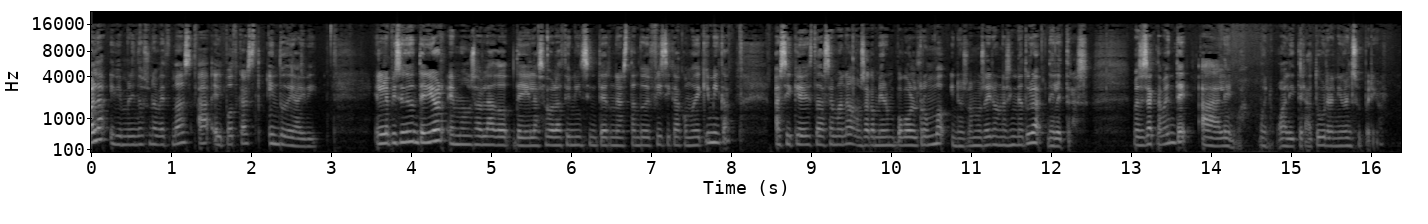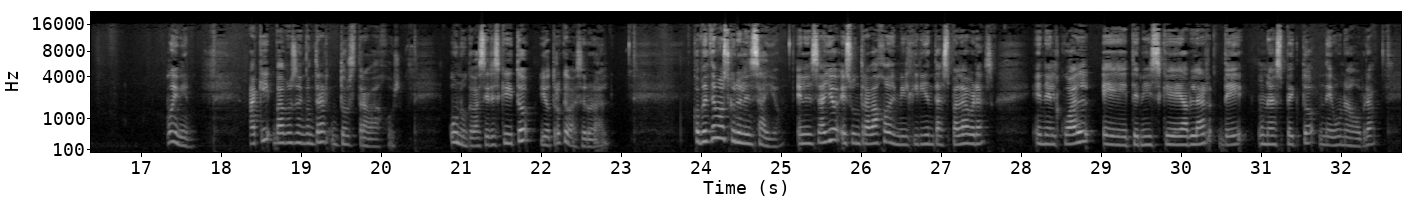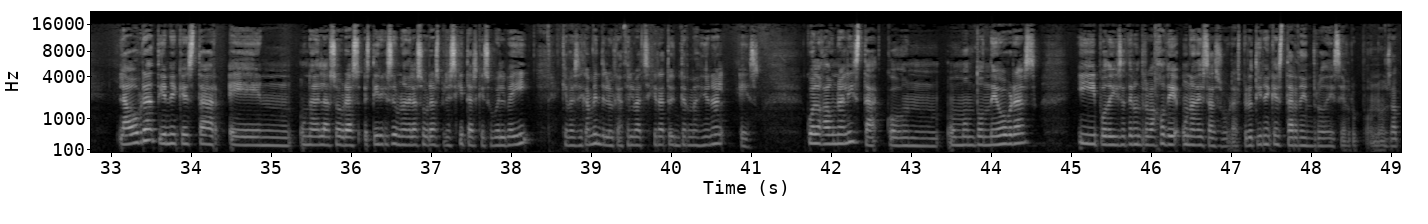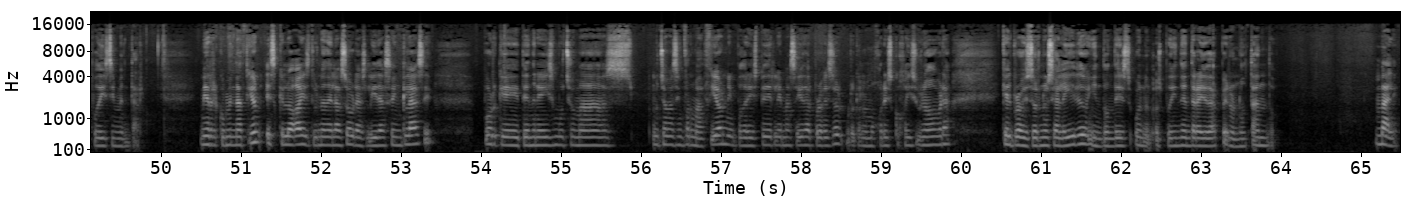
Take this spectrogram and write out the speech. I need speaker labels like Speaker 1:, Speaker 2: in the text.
Speaker 1: Hola y bienvenidos una vez más a el podcast Into the Ivy. En el episodio anterior hemos hablado de las evaluaciones internas tanto de física como de química, así que esta semana vamos a cambiar un poco el rumbo y nos vamos a ir a una asignatura de letras, más exactamente a lengua, bueno, o a literatura a nivel superior. Muy bien, aquí vamos a encontrar dos trabajos, uno que va a ser escrito y otro que va a ser oral. Comencemos con el ensayo. El ensayo es un trabajo de 1500 palabras en el cual eh, tenéis que hablar de un aspecto de una obra. La obra tiene que estar en una de las obras, tiene que ser una de las obras prescritas que sube el BI, que básicamente lo que hace el bachillerato internacional es cuelga una lista con un montón de obras y podéis hacer un trabajo de una de esas obras, pero tiene que estar dentro de ese grupo, no os la podéis inventar. Mi recomendación es que lo hagáis de una de las obras leídas en clase porque tendréis mucho más mucha más información y podréis pedirle más ayuda al profesor porque a lo mejor escogéis una obra que el profesor no se ha leído y entonces, bueno, os puede intentar ayudar, pero no tanto. Vale.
